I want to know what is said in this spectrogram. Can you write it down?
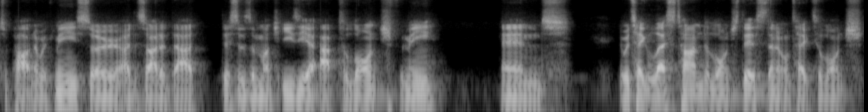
to partner with me. So I decided that this is a much easier app to launch for me. And it would take less time to launch this than it will take to launch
